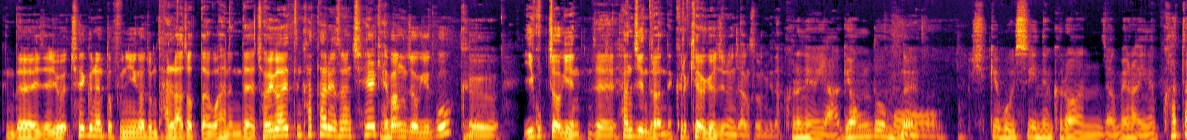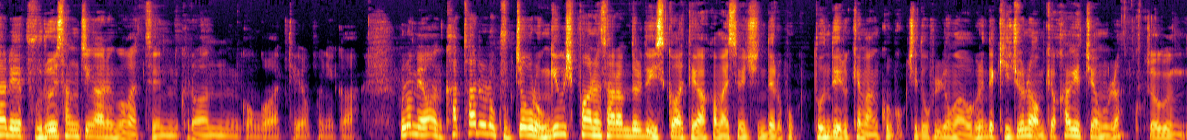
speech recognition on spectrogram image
근데 이제 요 최근엔 또 분위기가 좀 달라졌다고 하는데 저희가 하여튼 카타르에서는 제일 개방적이고 그 네. 이국적인 이제 현지인들한테 그렇게 여겨지는 장소입니다. 그러네요. 야경도 뭐 쉽게 볼 수 있는 그런 장면 아니네요. 카타르의 불을 상징하는 것 같은 그런 건 것 같아요. 보니까 그러면 카타르로 국적을 옮기고 싶어 하는 사람들도 있을 것 같아요. 아까 말씀해 주신 대로 복- 돈도 이렇게 많고 복지도 훌륭하고 그런데 기준은 엄격하겠죠, 물론. 국적은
